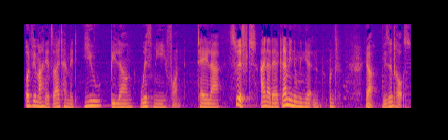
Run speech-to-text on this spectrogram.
Und wir machen jetzt weiter mit You Belong With Me von Taylor Swift. Einer der Grammy-Nominierten. Und ja, wir sind raus.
